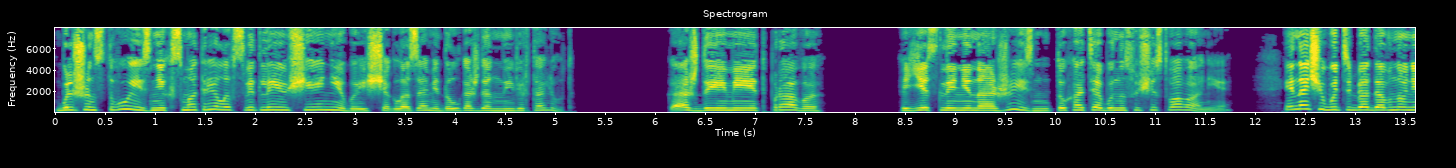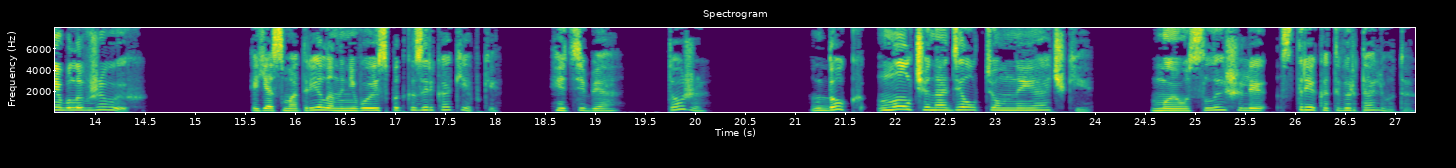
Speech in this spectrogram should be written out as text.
Большинство из них смотрело в светлеющее небо, ища глазами долгожданный вертолет. Каждый имеет право Если не на жизнь, то хотя бы на существование. Иначе бы тебя давно не было в живых. Я смотрела на него из-под козырька кепки. И тебя тоже? Док молча надел темные очки. Мы услышали стрекот вертолета.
